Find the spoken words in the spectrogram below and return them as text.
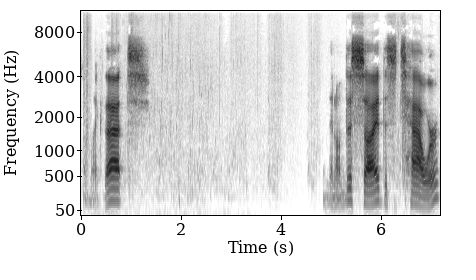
Something like that. And then on this side, this tower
